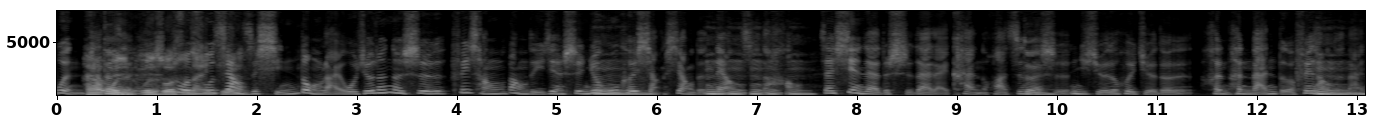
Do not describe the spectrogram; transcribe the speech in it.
问。还要问问说做出这样子行动来，我觉得那是非常棒的一件事，你就无可想象的那样子的好。在现在的时代来看的话，真的是你觉得会觉得很很难得，非常的难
